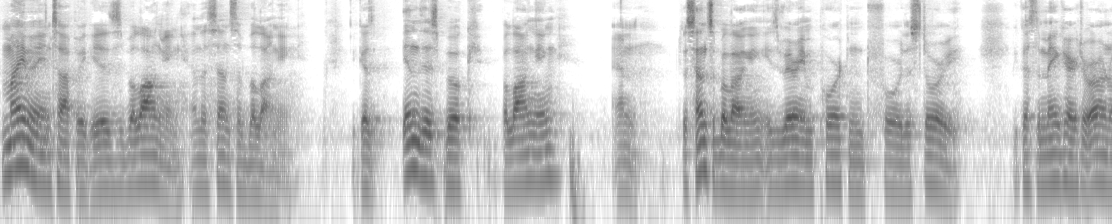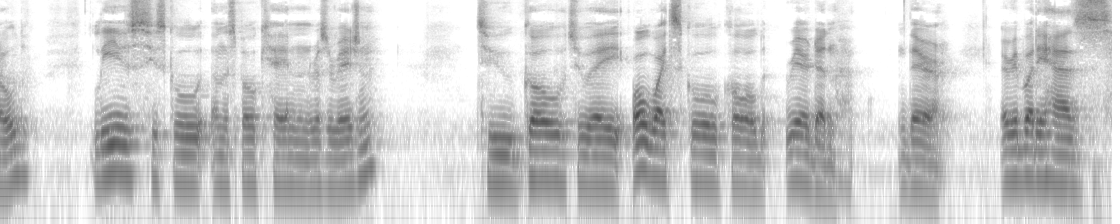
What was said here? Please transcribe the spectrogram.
My main topic is belonging and the sense of belonging, because in this book, belonging and the sense of belonging is very important for the story because the main character Arnold leaves his school on the Spokane reservation to go to a all-white school called Reardan. There, everybody has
